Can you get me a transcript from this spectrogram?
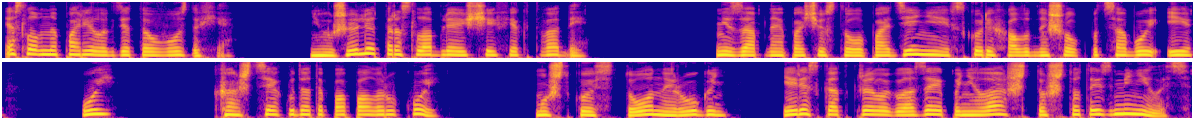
Я словно парила где-то в воздухе. Неужели это расслабляющий эффект воды? Внезапно я почувствовала падение, и вскоре холодный шелк под собой, и... Ой, кажется, я куда-то попала рукой. Мужской стон и ругань. Я резко открыла глаза и поняла, что что-то изменилось.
